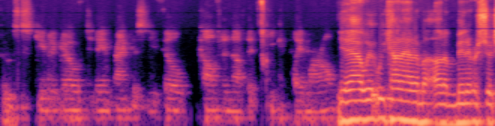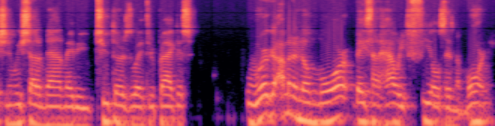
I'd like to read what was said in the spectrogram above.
Who's giving it a go today in practice? Do you feel confident enough that he can play tomorrow? Yeah, we, we kind of had him on a minute restriction. We shut him down maybe two thirds of the way through practice we're I'm going to know more based on how he feels in the morning,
